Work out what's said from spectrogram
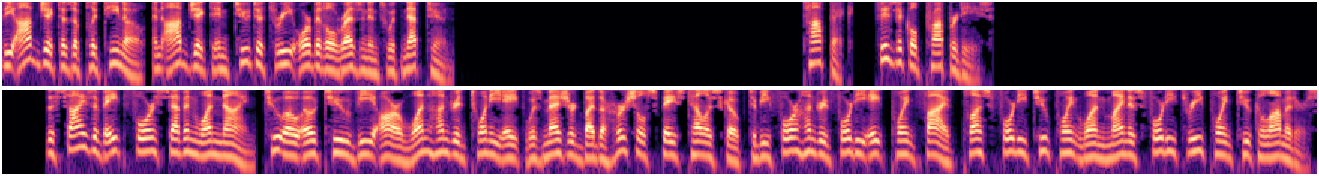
The object is a plutino, an object in 2 to 3 orbital resonance with Neptune. Physical properties The size of 84719-2002 VR128 was measured by the Herschel Space Telescope to be 448.5 plus 42.1 minus 43.2 kilometers.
